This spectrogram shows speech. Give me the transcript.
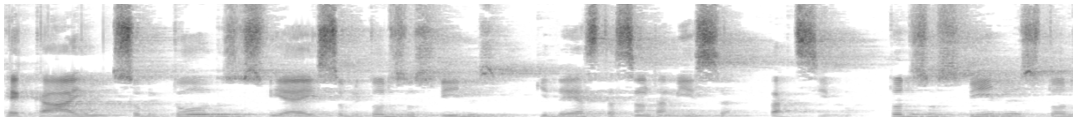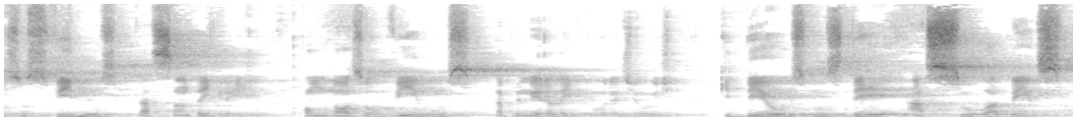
recaiam sobre todos os fiéis, sobre todos os filhos que desta Santa Missa participam. Todos os filhos, todos os filhos da Santa Igreja como nós ouvimos na primeira leitura de hoje. Que Deus nos dê a sua bênção,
